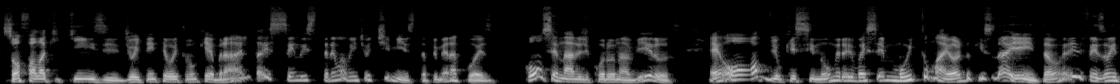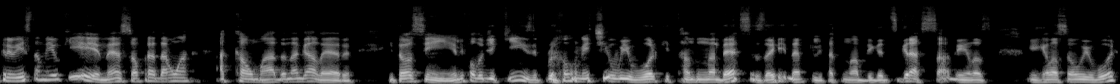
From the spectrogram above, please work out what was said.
só falar que 15 de 88 vão quebrar, ele está sendo extremamente otimista. Primeira coisa. Com o cenário de coronavírus, é óbvio que esse número vai ser muito maior do que isso daí. Então, ele fez uma entrevista meio que, né, só para dar uma acalmada na galera. Então, assim, ele falou de 15, provavelmente o WeWork tá numa dessas aí, né, porque ele tá com uma briga desgraçada em relação, em relação ao WeWork.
